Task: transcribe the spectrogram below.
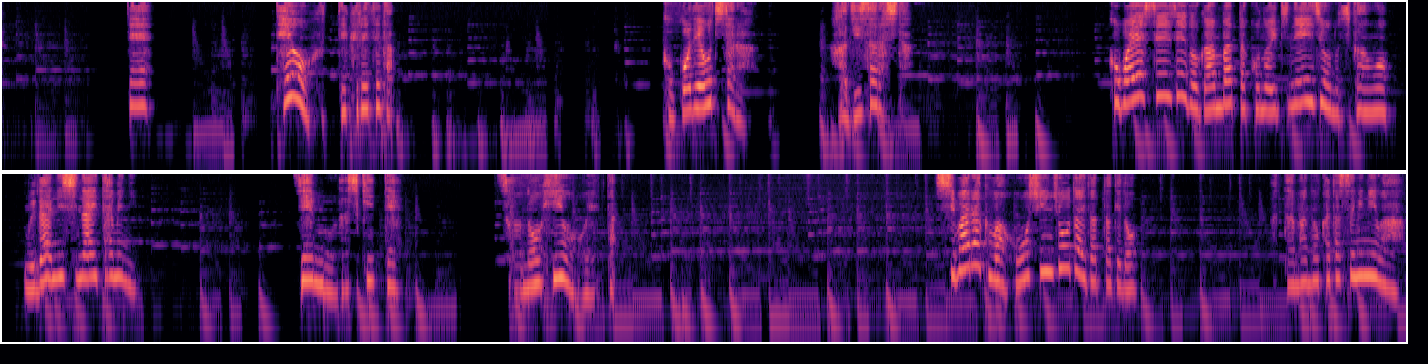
ーって、手を振ってくれてた。ここで落ちたら、恥さらした。小林先生と頑張ったこの一年以上の時間を無駄にしないために、全部を出し切って、その日を終えた。しばらくは放心状態だったけど、頭の片隅には、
